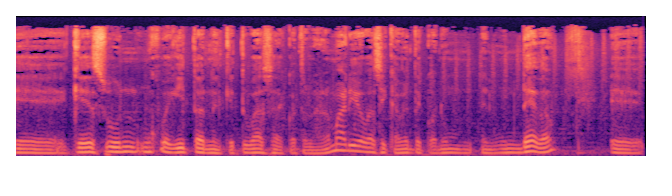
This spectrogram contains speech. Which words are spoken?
eh, que es un, jueguito en el que tú vas a controlar a Mario, básicamente con un, dedo, eh,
